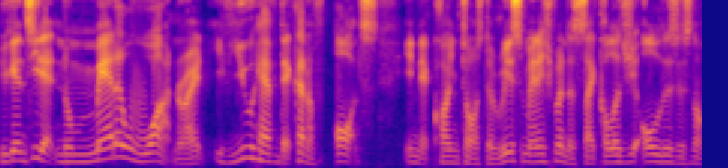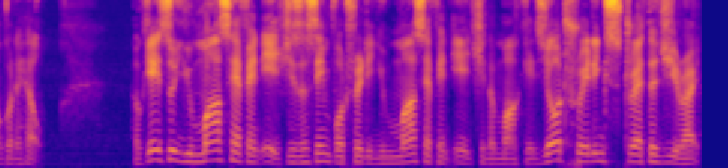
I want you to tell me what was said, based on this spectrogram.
you can see that no matter what, right, if you have that kind of odds in that coin toss, the risk management, the psychology, all this is not going to help. Okay, so you must have an edge. It's the same for trading. You must have an edge in the markets. Your trading strategy, right,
